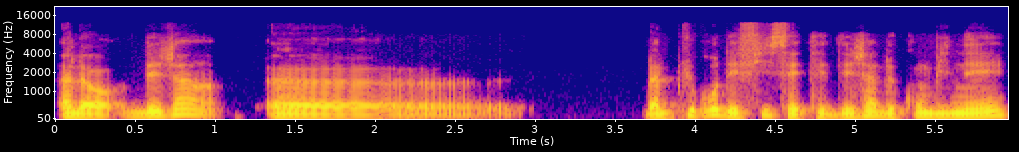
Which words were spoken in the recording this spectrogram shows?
Alors, déjà, euh, bah, le plus gros défi, c'était déjà de combiner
